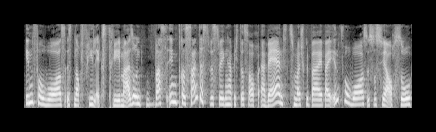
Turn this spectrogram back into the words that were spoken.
Infowars ist noch viel extremer. Also und was interessant ist, deswegen habe ich das auch erwähnt, zum Beispiel bei, bei Infowars ist es ja auch so,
